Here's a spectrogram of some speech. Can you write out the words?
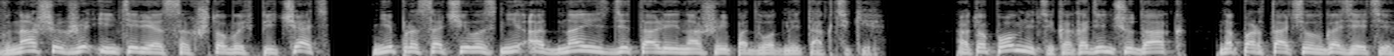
В наших же интересах, чтобы в печать не просочилась ни одна из деталей нашей подводной тактики. А то помните, как один чудак напортачил в газете:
